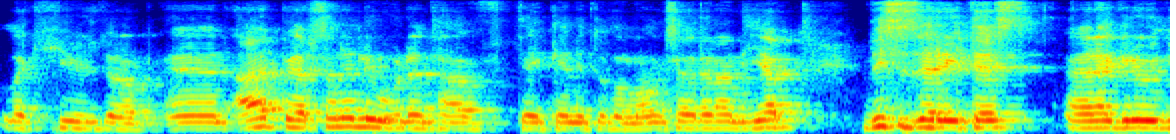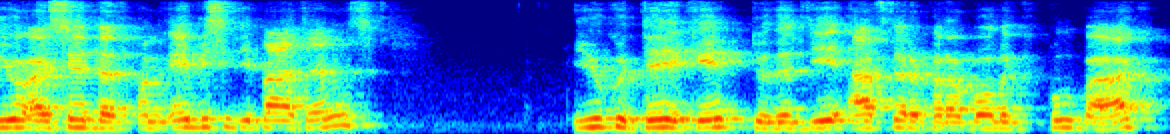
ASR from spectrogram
like huge drop. And I personally wouldn't have taken it to the long side around here. This is a retest, and I agree with you. I said that on ABCD patterns, you could take it to the D after a parabolic pullback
